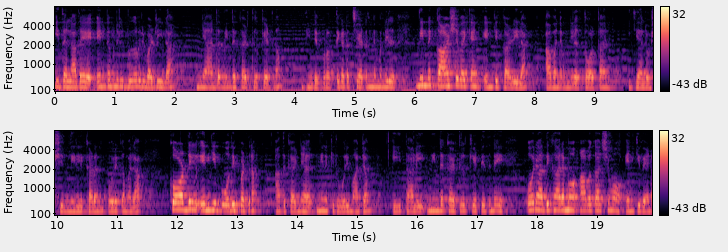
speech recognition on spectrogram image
ഇതല്ലാതെ എന്റെ മുന്നിൽ വേറൊരു വഴിയില്ല. ഞാൻ നിന്റെ കഴുത്തിൽ കേട്ടണം നിന്റെ വൃത്തികെട്ട ചേട്ടന്റെ മുന്നിൽ നിന്നെ കാഴ്ചവെക്കാൻ എനിക്ക് കഴിയില്ല. അവന്റെ മുന്നിൽ തോൽക്കാൻ ഈ അലോഷി നെല്ലിക്കടൻ ഒരുക്കമല്ല. കോടതിയിൽ എനിക്ക് ബോധ്യപ്പെടുത്തണം. അത് കഴിഞ്ഞാൽ നിനക്കിത് ഊരി മാറ്റാം ഈ താലി നിന്റെ കഴുത്തിൽ കെട്ടിയതിന്റെ ഒരധികാരമോ അവകാശമോ എനിക്ക് വേണ്ട.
